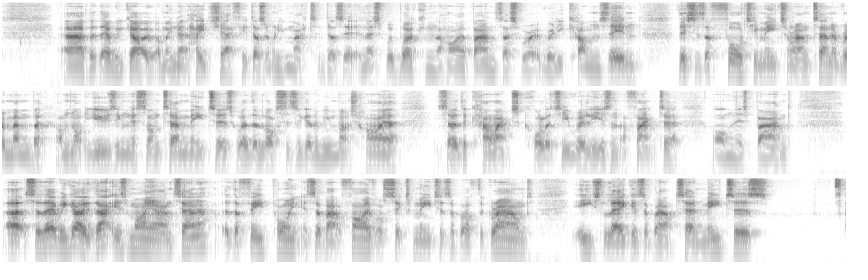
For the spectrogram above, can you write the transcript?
Uh, but there we go. I mean, at HF, it doesn't really matter, does it? Unless we're working the higher bands, that's where it really comes in. This is a 40 meter antenna, remember. I'm not using this on 10 meters where the losses are going to be much higher. So the coax quality really isn't a factor on this band. Uh, so there we go. That is my antenna. The feed point is about 5 or 6 meters above the ground. Each leg is about 10 meters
